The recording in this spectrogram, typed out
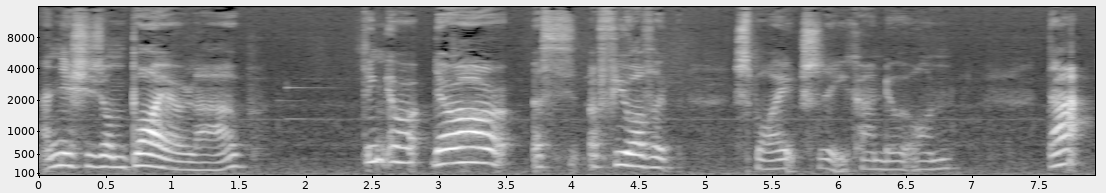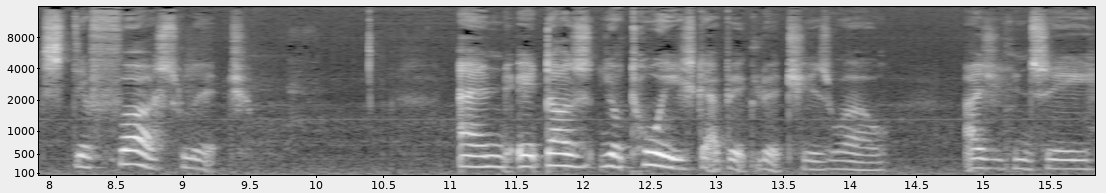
And this is on Biolab. I think there are, there are a, a few other spikes that you can do it on. That's the first glitch. And it does, your toys get a bit glitchy as well. As you can see,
